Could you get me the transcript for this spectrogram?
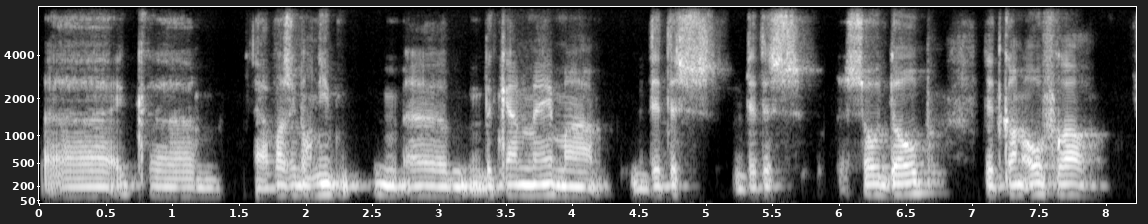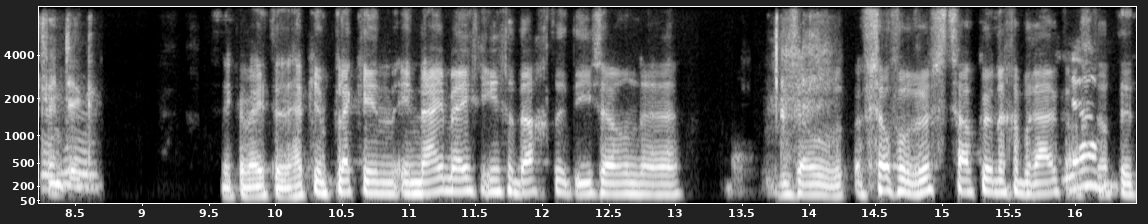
Uh, ik, uh, ja, was ik nog niet uh, bekend mee, maar dit is, dit is zo dope. Dit kan overal, vind mm-hmm. ik. Zeker weten. Heb je een plek in, in Nijmegen in gedachten die zo'n die zo, zoveel rust zou kunnen gebruiken als Ja. dat dit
